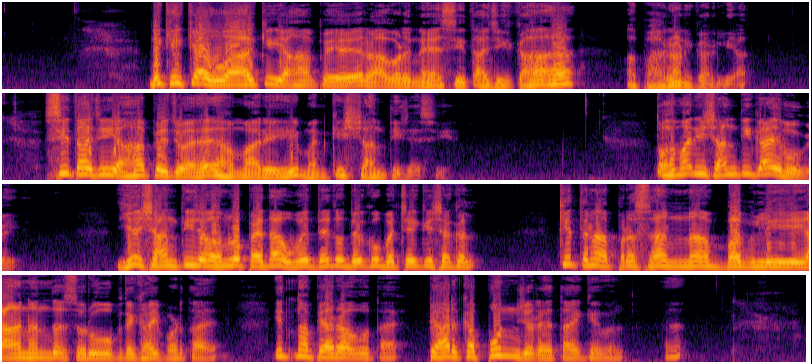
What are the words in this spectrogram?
देखिए क्या हुआ कि यहाँ पे रावण ने सीता जी का अपहरण कर लिया। सीता जी यहाँ पे जो है, हमारे ही मन की शांति जैसी है। तो हमारी शांति गायब हो गई। ये शांति जब हम लोग पैदा हुए थे तो देखो बच्चे की शक्ल। कितना प्रसन्न, बबली, आनंद स्वरूप दिखाई पड़ता है। इतना प्यारा होता है। प्यार का पुंज रहता है केवल?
